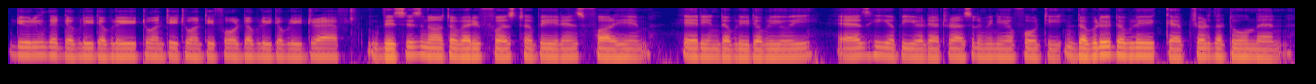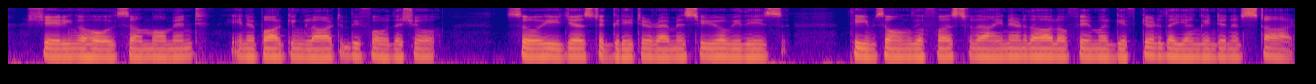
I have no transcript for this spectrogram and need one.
during the WWE 2024 WWE Draft. This is not a very first appearance for him here in WWE as he appeared at WrestleMania 40. WWE captured the two men sharing a wholesome moment in a parking lot before the show. So he just greeted Rey Mysterio with his theme song, the first line, and the Hall of Famer gifted the young internet star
